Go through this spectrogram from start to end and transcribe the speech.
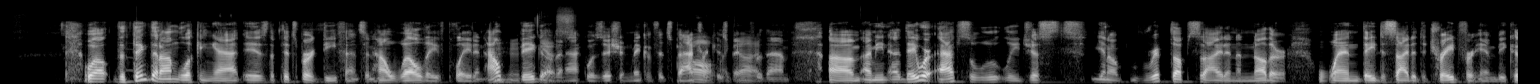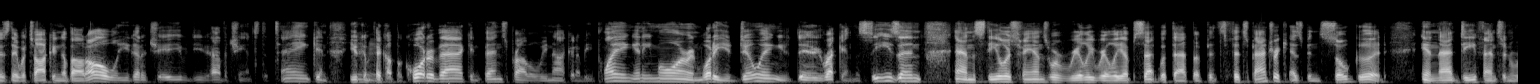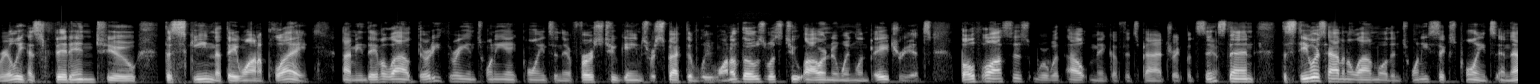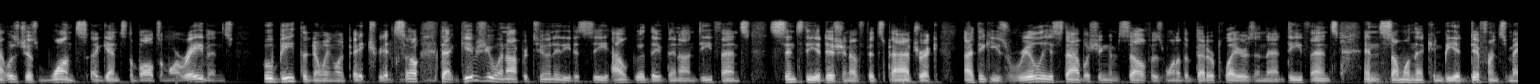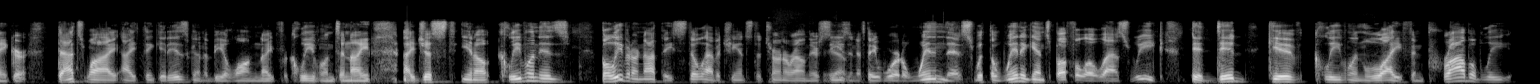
Well, the thing that I'm looking at is the Pittsburgh defense and how well they've played and how mm-hmm. big yes. of an acquisition Minkah Fitzpatrick oh, has been God. for them. Um, I mean, uh, they were absolutely just, you know, ripped upside in another when they decided to trade for him because they were talking about, oh, well, you got to ch- you, you, have a chance to tank and you can mm-hmm. pick up a quarterback and Ben's probably not going to be playing anymore. And what are you doing? You, you're wrecking the season. And the Steelers fans were really, really upset with that. But Fitzpatrick has been so good in that defense and really has fit into the scheme that they want to play. I mean, they've allowed 33 and 28 points in their first two games, respectively. Mm-hmm. One of those was to our New England Patriots. Both losses were without Minkah Fitzpatrick. But since yeah. then, the Steelers haven't allowed more than 26 points, and that was just once against the Baltimore Ravens, who beat the New England Patriots. So that gives you an opportunity to see how good they've been on defense since the addition of Fitzpatrick. I think he's really establishing himself as one of the better players in that defense and someone that can be a difference maker. That's why I think it is going to be a long night for Cleveland tonight. I just, you know, Cleveland is, believe it or not, they still have a chance to turn around their season yeah. if they were to win this. With the win against Buffalo last week, it did give Cleveland life and probably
